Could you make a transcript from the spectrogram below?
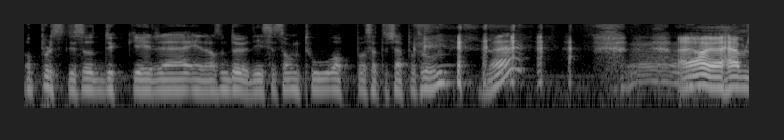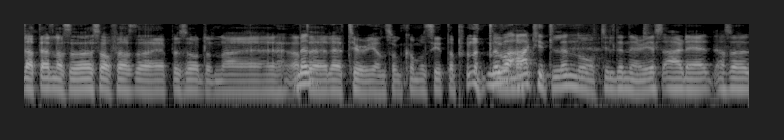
Og plutselig så dukker eh, en eller annen som døde i sesong to opp og setter seg på tronen. Ne? Jeg har jo hevdet enda siden jeg så første episoden der, eh, at Men- det, er Tyrion som kommer og sitter på den tronen. Men hva er tittelen nå til Daenerys? Er det altså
